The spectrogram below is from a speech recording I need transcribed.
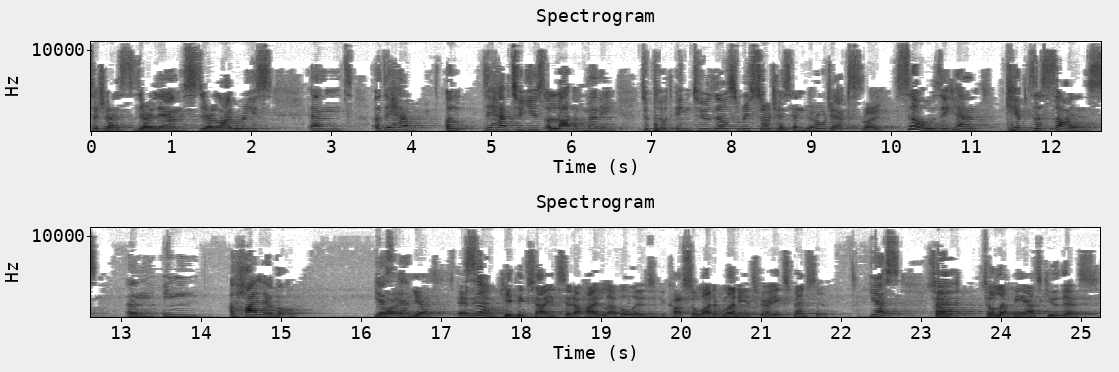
such as their labs, their libraries, and uh, they have uh, they have to use a lot of money to put into those researches and Yeah. projects. Right. So they can keep the science um, in a high level. Yes. Right, and yes, and, so- and keeping science at a high level is, it costs a lot of money, it's very expensive. Yes. So, uh, so let me ask you this.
